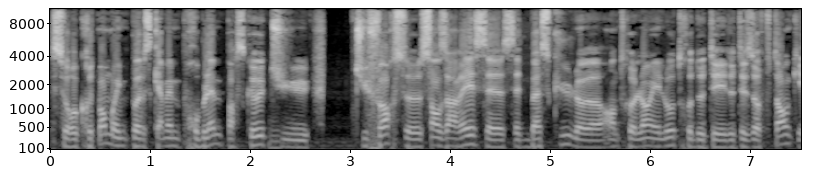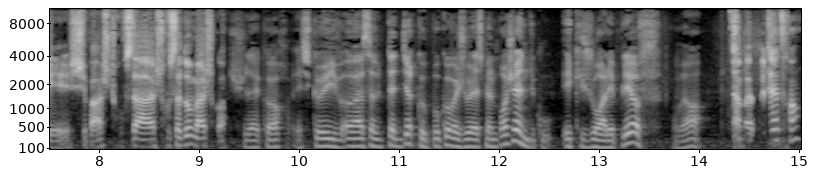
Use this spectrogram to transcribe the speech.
ce recrutement, moi, il me pose quand même problème parce que tu tu forces sans arrêt ce- cette bascule euh, entre l'un et l'autre de tes de tes off tank et je sais pas, je trouve ça je trouve ça dommage quoi. Je suis d'accord. Est-ce que va- ah, ça veut peut-être dire que Poco va jouer la semaine prochaine du coup et qu'il jouera les playoffs On verra. Ah bah peut-être hein,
